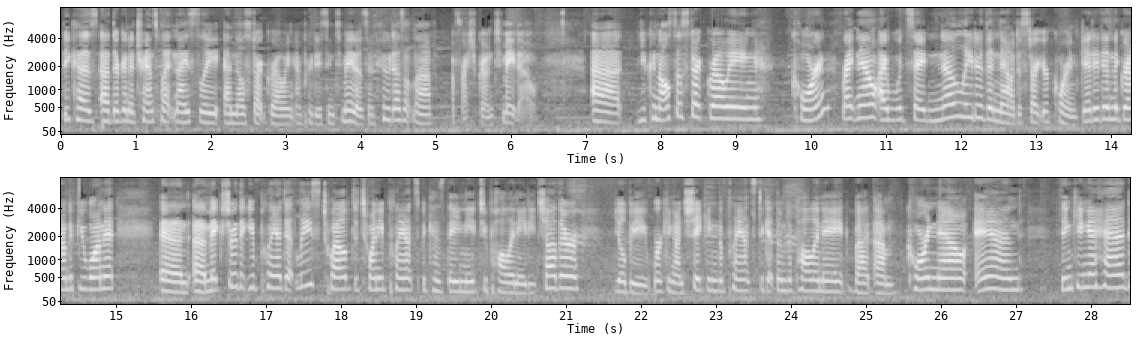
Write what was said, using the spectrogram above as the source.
because uh, they're going to transplant nicely and they'll start growing and producing tomatoes. And who doesn't love a fresh grown tomato? Uh, you can also start growing corn right now. I would say no later than now to start your corn. Get it in the ground if you want it. And uh, make sure that you plant at least 12 to 20 plants because they need to pollinate each other. You'll be working on shaking the plants to get them to pollinate, but um, corn now and thinking ahead,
